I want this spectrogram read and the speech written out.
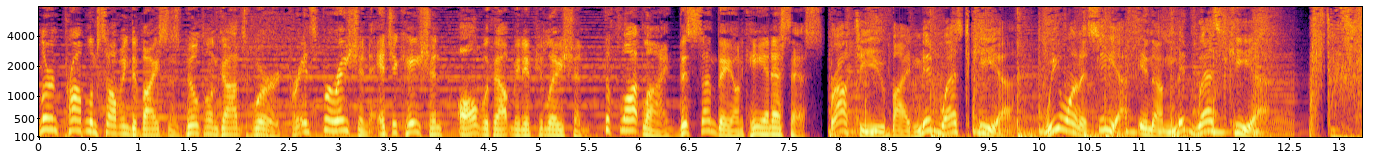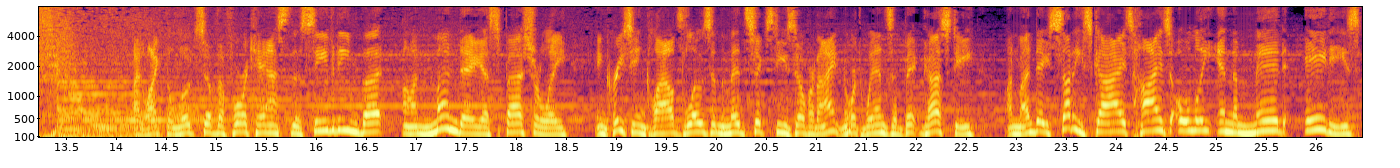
Learn problem-solving devices built on God's Word for inspiration, education, all without manipulation. The Flot Line this Sunday on KNSS. Brought to you by Midwest Kia. We want to see you in a Midwest Kia. I like the looks of the forecast this evening, but on Monday especially, increasing clouds, lows in the mid 60s overnight, north winds a bit gusty. On Monday, sunny skies, highs only in the mid 80s,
